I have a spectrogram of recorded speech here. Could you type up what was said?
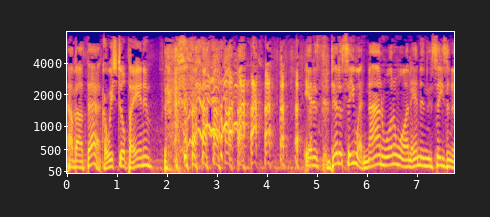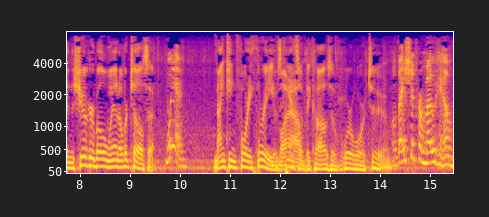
How about that? Are we still paying him? It is Tennessee went 9-1 and 1 ending the season in the Sugar Bowl win over Tulsa. When? 1943. It was Wow. canceled because of World War II. Well, they should promote him.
